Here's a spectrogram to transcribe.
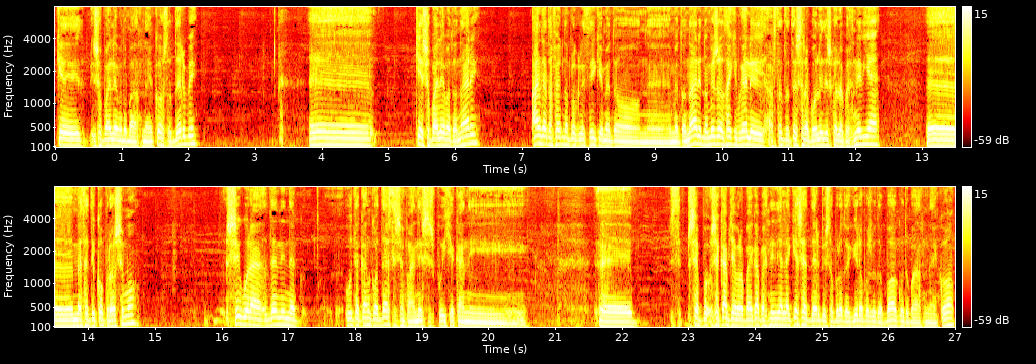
και ισοπαλία με τον Παναθηναϊκό στο Ντέρμπι. Ε, και ισοπαλία με τον Άρη. Αν καταφέρει να προκριθεί και με τον, ε, με τον Άρη, νομίζω θα έχει βγάλει αυτά τα τέσσερα πολύ δύσκολα παιχνίδια ε, με θετικό πρόσημο. Σίγουρα δεν είναι ούτε καν κοντά στις εμφανίσεις που είχε κάνει ε, σε, σε κάποια ευρωπαϊκά παιχνίδια αλλά και σε ντέρμπι στον πρώτο γύρο όπως με τον Πάοκ, με τον Παναθηναϊκό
